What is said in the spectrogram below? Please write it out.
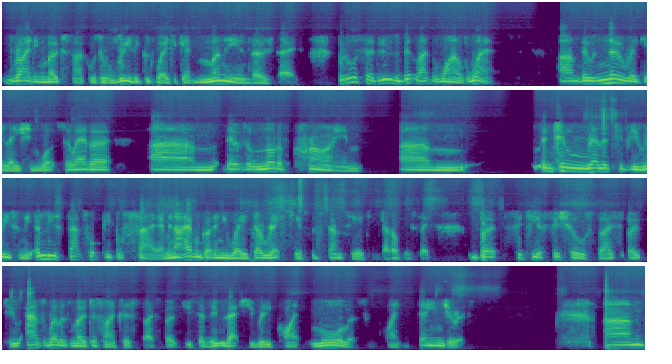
riding a motorcycle was a really good way to get money in those days, but also that it was a bit like the Wild West. Um, there was no regulation whatsoever. Um, there was a lot of crime um, until relatively recently. At least that's what people say. I mean, I haven't got any way directly of substantiating that, obviously. But city officials that I spoke to, as well as motorcyclists that I spoke to, said it was actually really quite lawless and quite dangerous. Um,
